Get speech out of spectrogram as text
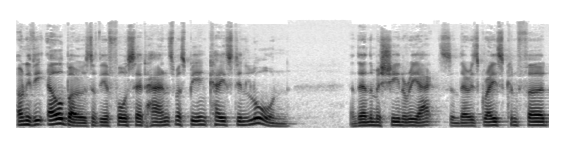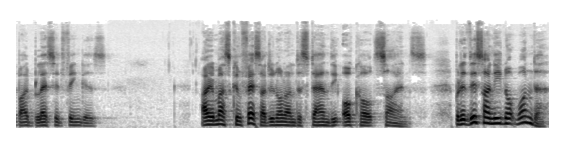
Only the elbows of the aforesaid hands must be encased in lawn. And then the machinery acts, and there is grace conferred by blessed fingers. I must confess I do not understand the occult science. But at this I need not wonder,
